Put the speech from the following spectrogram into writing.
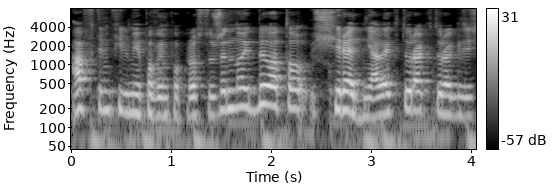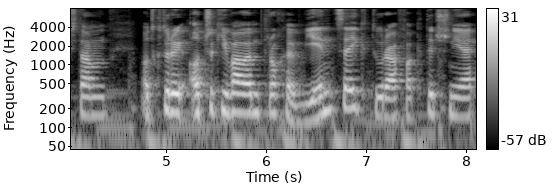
A w tym filmie powiem po prostu, że no i była to średnia lektura, która gdzieś tam od której oczekiwałem trochę więcej, która faktycznie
